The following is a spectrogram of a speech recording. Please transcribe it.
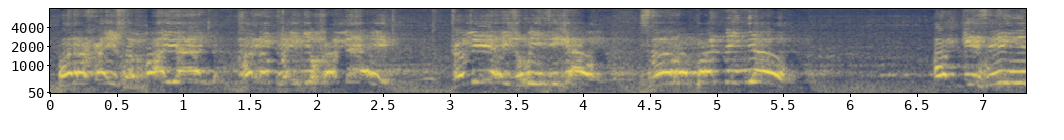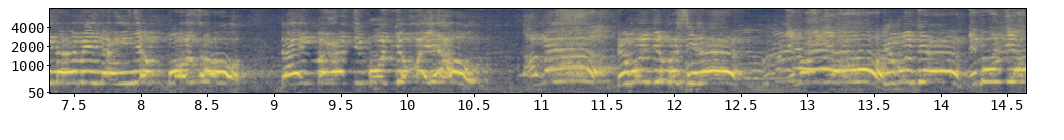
para kayo sa bayan, harapin niyo kami! Kami ay sumisigaw sa harapan ninyo! At gisingin namin ang inyong puso dahil mga demonyo kayo! Tama! Demonyo ba sila? Demonyo! Demonyo! Demonyo!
